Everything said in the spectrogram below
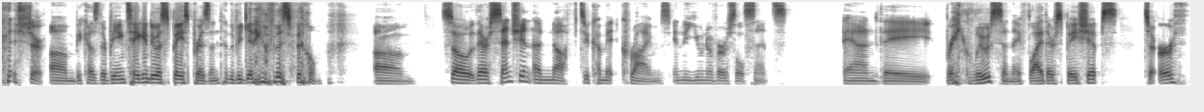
sure. um because they're being taken to a space prison in the beginning of this film. Um so they're sentient enough to commit crimes in the universal sense. And they break loose and they fly their spaceships to Earth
